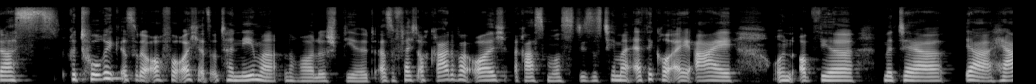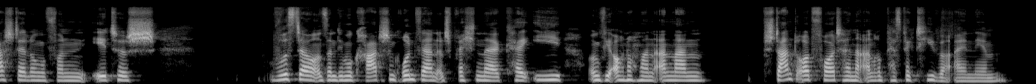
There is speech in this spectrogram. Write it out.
das Rhetorik ist oder auch für euch als Unternehmer eine Rolle spielt. Also vielleicht auch gerade bei euch, Erasmus, dieses Thema Ethical AI und ob wir mit der ja, Herstellung von ethisch Wuster unseren demokratischen Grundwerten entsprechender KI irgendwie auch nochmal einen anderen Standortvorteil, eine andere Perspektive einnehmen.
